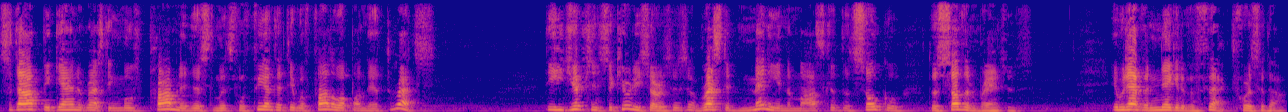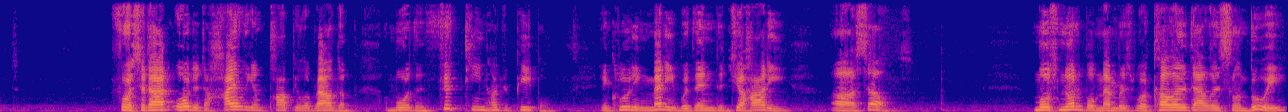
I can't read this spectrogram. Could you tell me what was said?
Sadat began arresting most prominent Islamists for fear that they would follow up on their threats. The Egyptian security services arrested many in the mosques of the Sokol, the southern branches. It would have a negative effect for Sadat. For Sadat ordered a highly unpopular roundup of more than 1,500 people, including many within the jihadi uh, cells. Most notable members were Khalid al-Islambouli,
